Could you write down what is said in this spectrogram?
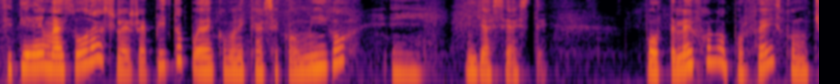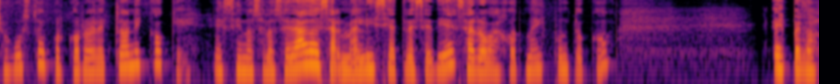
Si tienen más dudas, les repito, pueden comunicarse conmigo y, ya sea este por teléfono, por Face, con mucho gusto, por correo electrónico, que ese no se los he dado, es almalicia1310 arroba hotmail.com. Eh, perdón,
